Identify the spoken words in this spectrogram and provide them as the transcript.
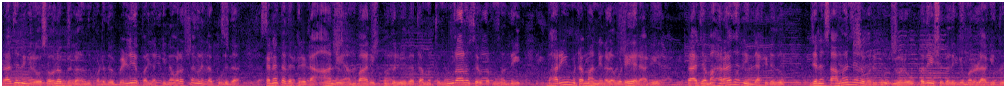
ರಾಜನಿಗಿರುವ ಸೌಲಭ್ಯಗಳನ್ನು ಪಡೆದು ಬೆಳ್ಳಿಯ ಪಲ್ಲಕ್ಕಿ ನವರತ್ನಗಳಿಂದ ಕೂಡಿದ ಕನಕದ ಕಿರೀಟ, ಆನೆ, ಅಂಬಾರಿ, ಕುದುರೆ, ರಥ ಮತ್ತು ನೂರಾರು ಸೇವಕರನ್ನು ಹೊಂದಿ ಭಾರೀ ಮಠಮಾನ್ಯಗಳ ಒಡೆಯರಾಗಿ ರಾಜ ಮಹಾರಾಜರಿಂದ ಹಿಡಿದು ಜನಸಾಮಾನ್ಯರವರೆಗೂ ಇವರ ಉಪದೇಶಗಳಿಗೆ ಮರಳಾಗಿದ್ದು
